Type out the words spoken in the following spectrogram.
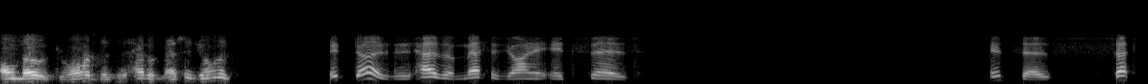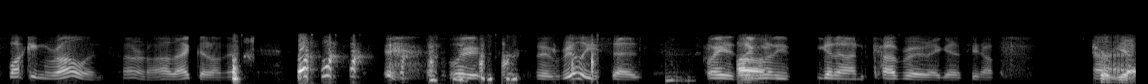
Oh no, Gerard, does it have a message on it? It does. It has a message on it. It says It says Seth fucking Rollins. I don't know how that got on there. what, it, what it really says. Wait, it's like uh, one of these you gotta uncover it, I guess, you know. Sure, uh, yeah.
